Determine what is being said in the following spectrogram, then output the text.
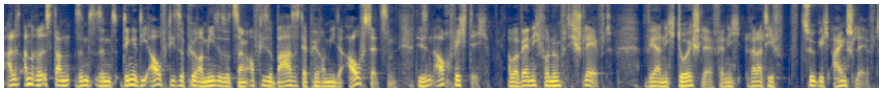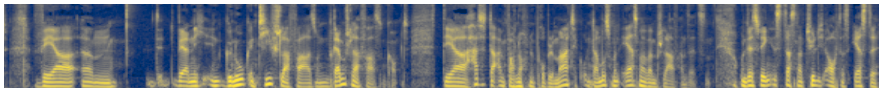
alles andere ist dann, sind, sind Dinge, die auf diese Pyramide sozusagen, auf diese Basis der Pyramide aufsetzen. Die sind auch wichtig. Aber wer nicht vernünftig schläft, wer nicht durchschläft, wer nicht relativ zügig einschläft, wer ähm, wer nicht in, genug in Tiefschlafphasen und REM-Schlafphasen kommt, der hat da einfach noch eine Problematik und da muss man erstmal beim Schlaf ansetzen. Und deswegen ist das natürlich auch das erste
